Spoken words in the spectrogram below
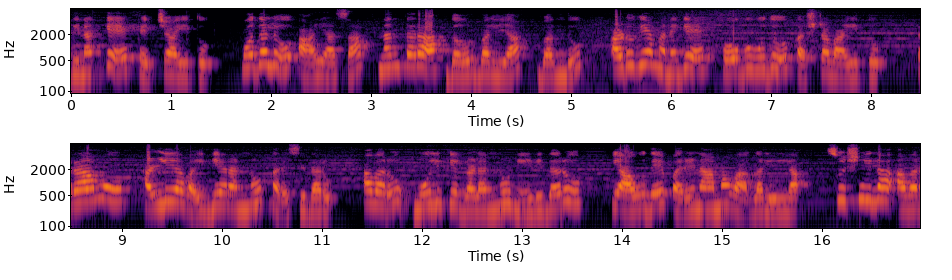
ದಿನಕ್ಕೆ ಹೆಚ್ಚಾಯಿತು. ಮೊದಲು ಆಯಾಸ, ನಂತರ ದೌರ್ಬಲ್ಯ ಬಂದು ಅಡುಗೆ ಮನೆಗೆ ಹೋಗುವುದು ಕಷ್ಟವಾಯಿತು. ರಾಮು ಹಳ್ಳಿಯ ವೈದ್ಯರನ್ನು ಕರೆಸಿದರು. ಅವರು ಮೂಲಿಕೆಗಳನ್ನು ನೀಡಿದರೂ ಯಾವುದೇ ಪರಿಣಾಮವಾಗಲಿಲ್ಲ. ಸುಶೀಲ ಅವರ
